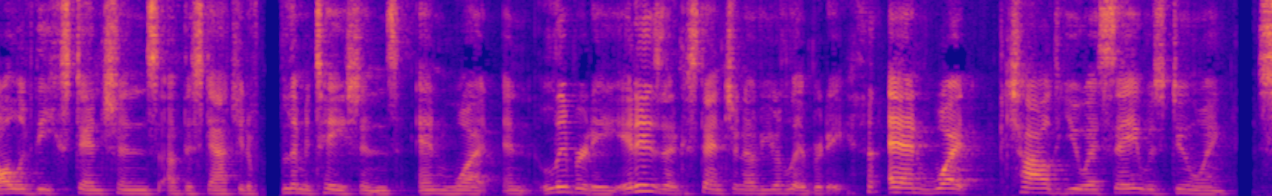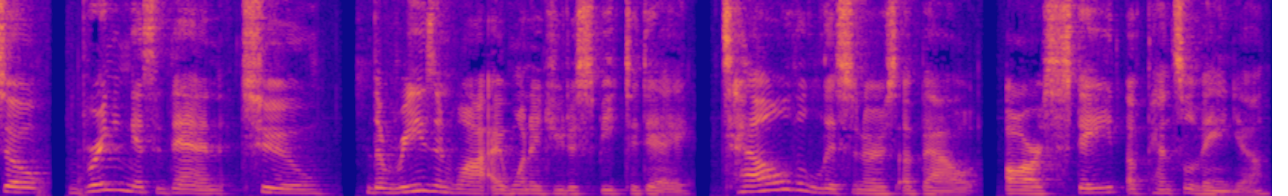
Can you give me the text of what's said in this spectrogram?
all of the extensions of the statute of limitations and what, and liberty, it is an extension of your liberty, and what Child USA was doing. So bringing us then to the reason why I wanted you to speak today, tell the listeners about our state of Pennsylvania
